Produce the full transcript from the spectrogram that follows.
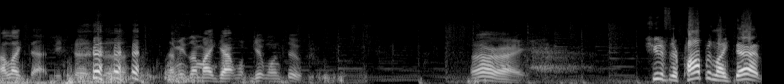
I like that because uh, that means I might get one, get one too. All right. Shoot, if they're popping like that,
